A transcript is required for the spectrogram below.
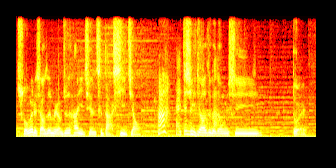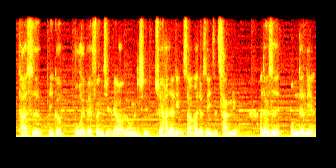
所谓的小针美容就是它以前是打细胶。啊，细胶这个东西，对，它是一个不会被分解掉的东西，所以它在脸上它就是一直残留。啊，但是我们的脸。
